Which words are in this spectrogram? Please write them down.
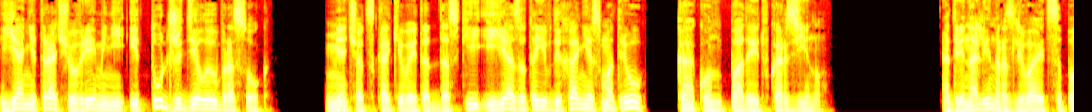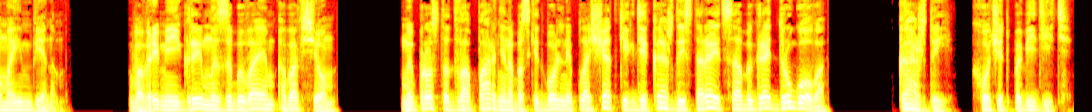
я не трачу времени и тут же делаю бросок. Мяч отскакивает от доски, и я, затаив дыхание, смотрю, как он падает в корзину. Адреналин разливается по моим венам. Во время игры мы забываем обо всем. Мы просто два парня на баскетбольной площадке, где каждый старается обыграть другого. Каждый хочет победить.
